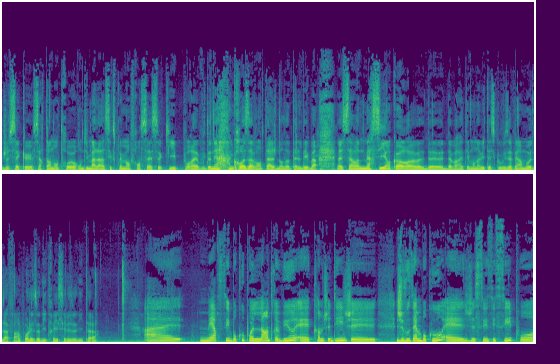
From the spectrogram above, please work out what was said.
je sais que certains d'entre eux auront du mal à s'exprimer en français, ce qui pourrait vous donner un gros avantage dans un tel débat. Euh, Saron, merci encore d'avoir été mon invité. Est-ce que vous avez un mot de la fin pour les auditrices et les auditeurs? Merci beaucoup pour l'entrevue et comme je dis, je, je vous aime beaucoup et je suis ici pour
